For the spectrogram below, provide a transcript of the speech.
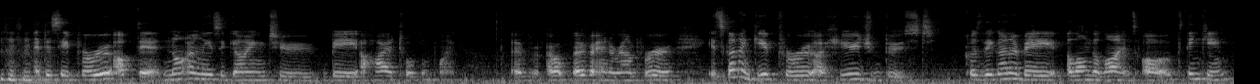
and to see Peru up there, not only is it going to be a higher talking point over, over and around Peru, it's going to give Peru a huge boost because they're going to be along the lines of thinking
